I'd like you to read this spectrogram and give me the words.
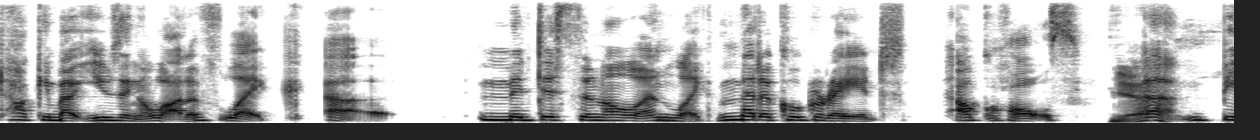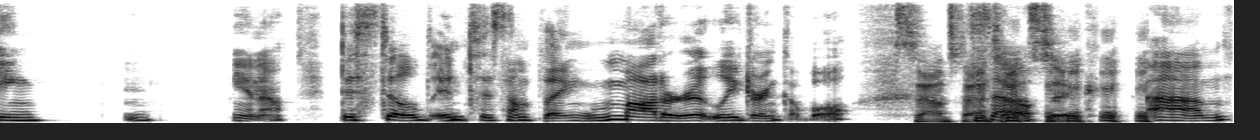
talking about using a lot of like uh, medicinal and like medical grade alcohols yeah, um, being, you know, distilled into something moderately drinkable. sounds so- fantastic. Um,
